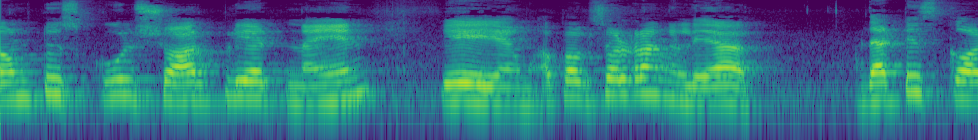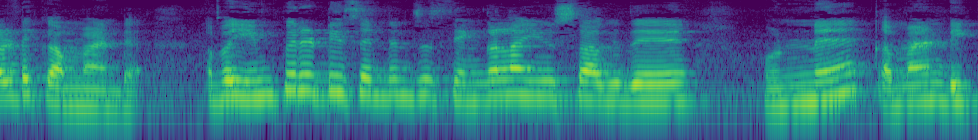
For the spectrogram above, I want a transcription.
come to school sharply at nine AM அப்போ சொல்கிறாங்க இல்லையா? தட் இஸ் கால்டு கமாண்டு அப்போ இம்பெரிட்டிவ் சென்டென்சஸ் எங்கெல்லாம் யூஸ் ஆகுது? ஒன்று கமாண்டிங்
